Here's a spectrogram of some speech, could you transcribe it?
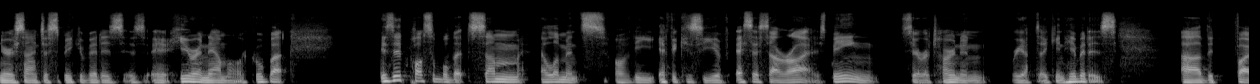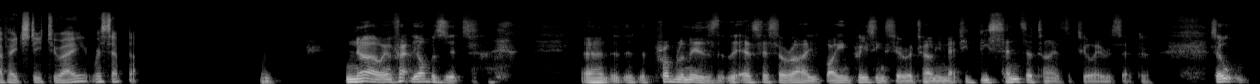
neuroscientists speak of it as, as a here and now molecule. But is it possible that some elements of the efficacy of SSRIs, being serotonin reuptake inhibitors, are the 5-HT2A receptor? No, in fact, the opposite. Uh, the, the, problem is that the SSRIs, by increasing serotonin, actually desensitize the 2A receptor. So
